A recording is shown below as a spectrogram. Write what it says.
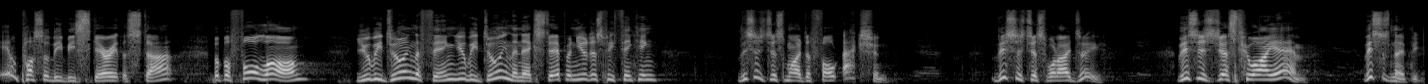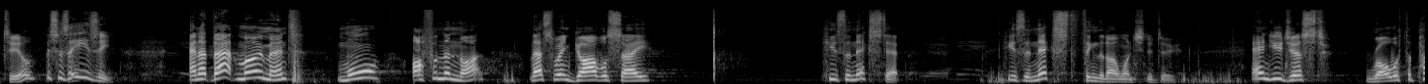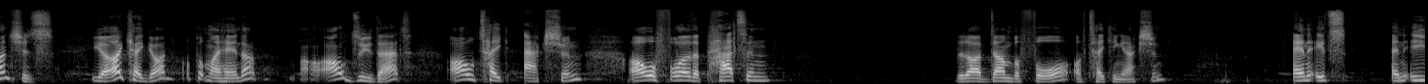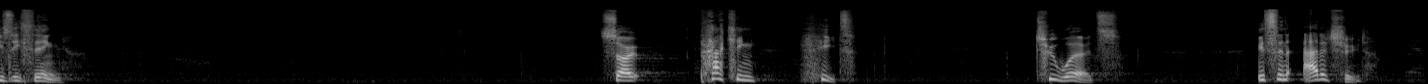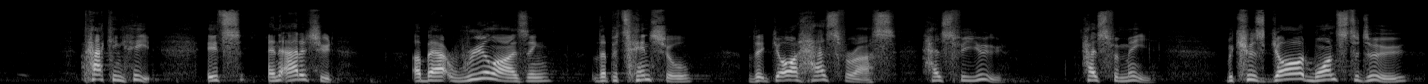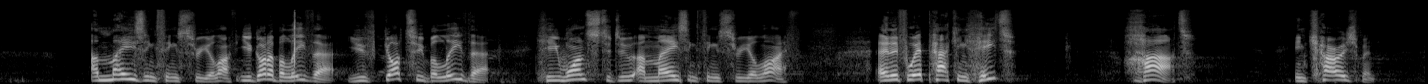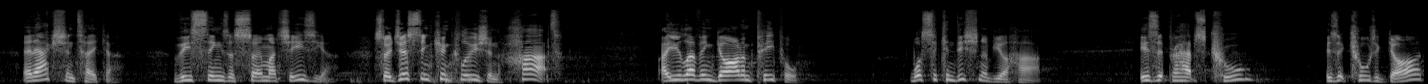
it'll possibly be scary at the start, but before long, you'll be doing the thing, you'll be doing the next step, and you'll just be thinking, this is just my default action. This is just what I do. This is just who I am. This is no big deal. This is easy. And at that moment, more often than not, that's when God will say, Here's the next step. Here's the next thing that I want you to do. And you just roll with the punches. You go, Okay, God, I'll put my hand up. I'll do that. I'll take action. I will follow the pattern that I've done before of taking action. And it's an easy thing. So, packing heat. Two words. It's an attitude. Packing heat. It's an attitude about realizing the potential that God has for us, has for you, has for me. Because God wants to do amazing things through your life. You've got to believe that. You've got to believe that. He wants to do amazing things through your life. And if we're packing heat, heart, encouragement, an action taker, these things are so much easier. So, just in conclusion, heart. Are you loving God and people? What's the condition of your heart? Is it perhaps cool? Is it cool to God?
